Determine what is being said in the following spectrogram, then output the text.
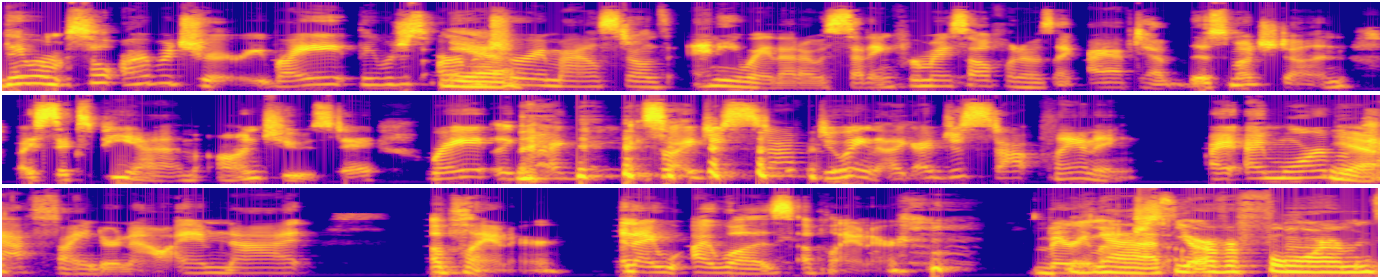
they were so arbitrary, right? They were just arbitrary yeah. milestones anyway that I was setting for myself when I was like, I have to have this much done by 6 p.m. on Tuesday, right? Like, I, so I just stopped doing that. Like, I just stopped planning. I, am more of a yeah. pathfinder now. I am not a planner, and I I was a planner. Very much. Yes, so. you're a reformed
